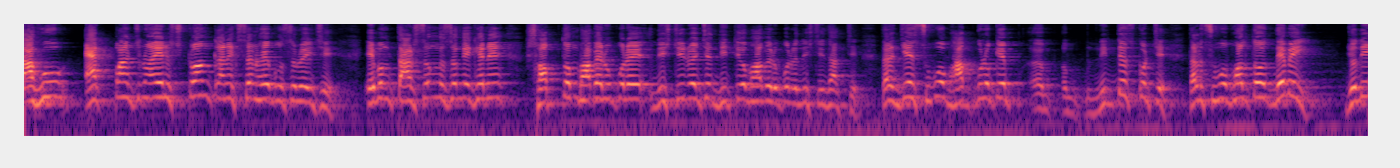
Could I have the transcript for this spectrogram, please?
রাহু এক পাঁচ নয়ের স্ট্রং কানেকশন হয়ে বসে রয়েছে এবং তার সঙ্গে সঙ্গে এখানে সপ্তম ভাবের উপরে দৃষ্টি রয়েছে, দ্বিতীয় ভাবের উপরে দৃষ্টি থাকছে। তাহলে যে শুভ ভাবগুলোকে নির্দেশ করছে, তাহলে শুভ ফল তো দেবেই। যদি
